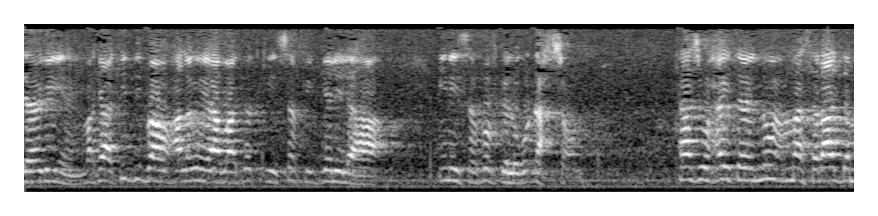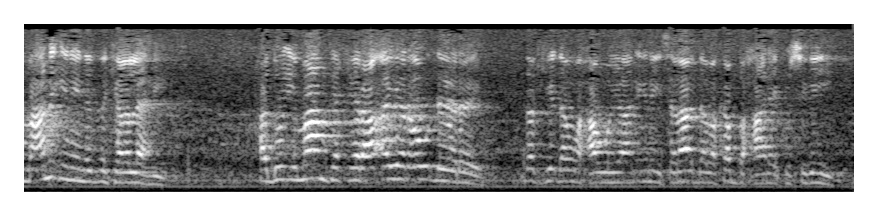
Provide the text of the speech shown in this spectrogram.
taagan yahay. Markaa kadib baa waxaa laga yaabaa dadkii safki geli lahaa inay safafka lagu dhex socdo. Taas waxay tahay nuuc ma salaada macno inayna dad kala lahayn. Hadduu imaamka qiraa'o yar ou dheereeyo dadkii dhan waxaa weeyaan inay salaadaba ka baxaan ay ku sugan yihiin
